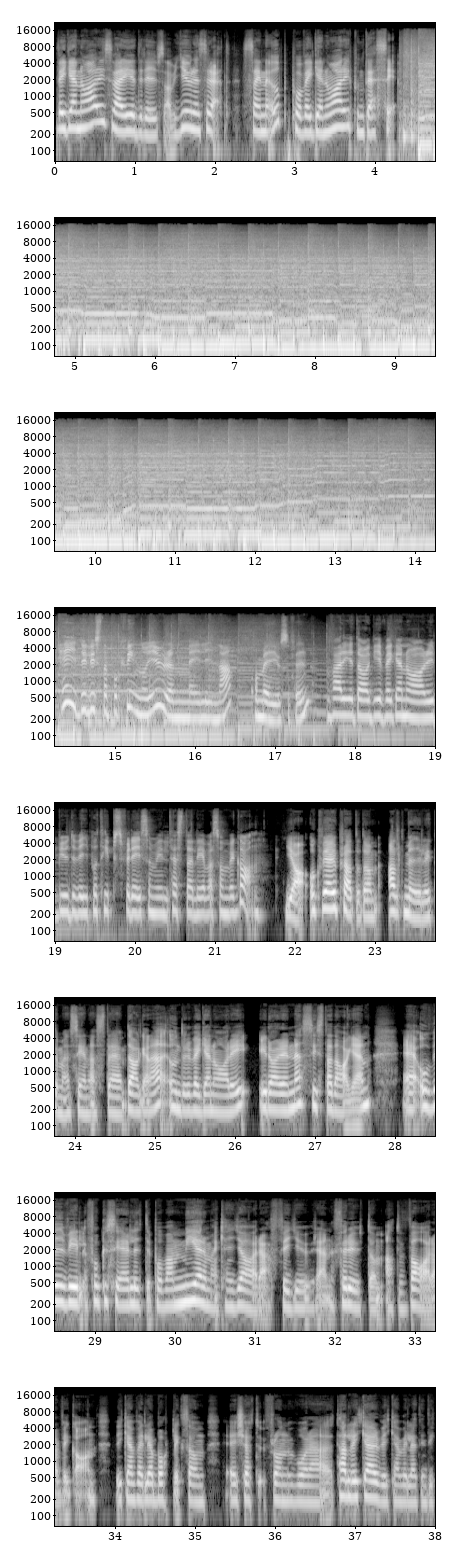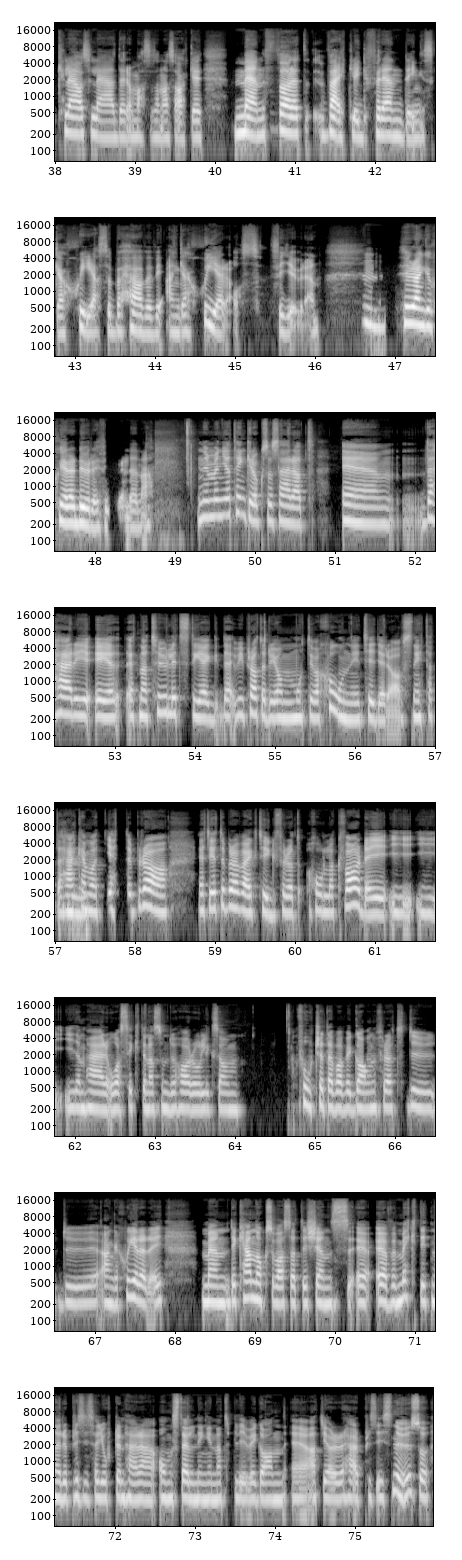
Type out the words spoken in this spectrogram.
Veganuari Sverige drivs av Djurens Rätt. Signa upp på veganuari.se. Hej, du lyssnar på Kvinnodjuren med mig Lina. Och mig Josefin. Varje dag i veganuari bjuder vi på tips för dig som vill testa att leva som vegan. Ja, och vi har ju pratat om allt möjligt de här senaste dagarna under veganuari. Idag är det näst sista dagen eh, och vi vill fokusera lite på vad mer man kan göra för djuren förutom att vara vegan. Vi kan välja bort liksom eh, kött från våra tallrikar, vi kan välja att inte klä oss läder och massa sådana saker. Men för att verklig förändring ska ske så behöver vi engagera oss för djuren. Mm. Hur engagerar du dig för djuren Lina? Nej, men jag tänker också så här att Eh, det här är ett naturligt steg. Vi pratade ju om motivation i tidigare avsnitt, att det här mm. kan vara ett jättebra, ett jättebra verktyg för att hålla kvar dig i, i, i de här åsikterna som du har och liksom fortsätta vara vegan för att du, du engagerar dig. Men det kan också vara så att det känns eh, övermäktigt när du precis har gjort den här omställningen att bli vegan, eh, att göra det här precis nu. Så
